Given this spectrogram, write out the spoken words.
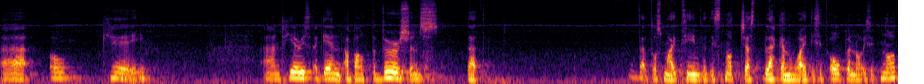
Uh, okay. And here is again about the versions that that was my theme, that it's not just black and white, is it open or is it not?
